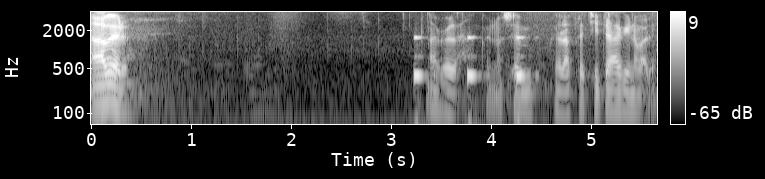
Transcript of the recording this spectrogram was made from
A ver. Ah, es verdad, que no sé, que las flechitas aquí no valen.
